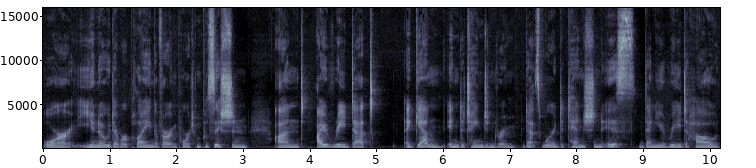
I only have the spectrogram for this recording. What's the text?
or you know they were playing a very important position. And i read that again in the changing room. That's where the tension is. Then you read how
